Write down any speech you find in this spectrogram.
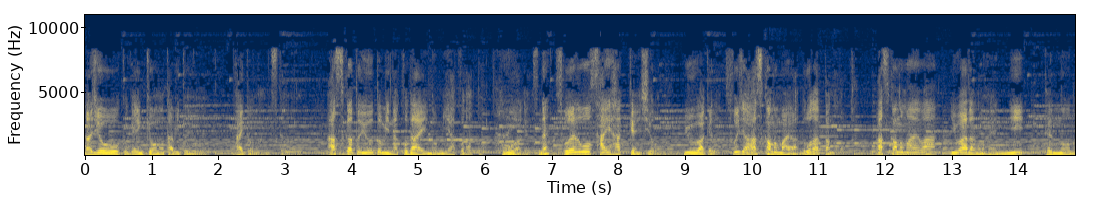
ラジオウォーク元凶の旅というタイトルなんですけれども、飛鳥というとみんな古代の都だと思うわけですね。はい、それを再発見しようというわけで、それじゃあ飛鳥の前はどうだったんだろうか。飛鳥の前は岩田の辺に天皇の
